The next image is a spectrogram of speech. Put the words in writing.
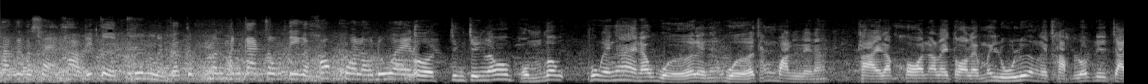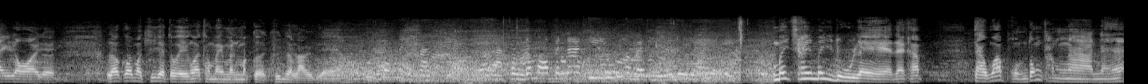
คะกับกระแสข่าวที่เกิดขึ้นเหมือนกับมันเป็นการโจมตีกับครอบครัวเราด้วยเออจริง ๆ แล้วผมก็พูดง่ายๆนะเหวอเลยนะเหวอทั้งวันเลยนะถ่ายละครอะไรต่ออะไรไม่รู้เรื่องเลยขับรถนี่ใจลอยเลย แล้วก็มาคิดกับตัวเองว่าทำไมมันมาเกิดขึ้นกับเราอีกแล้วพี่ปุ้งเหน่งคะหลายคนก็มองเป็นหน้าที่ลูกทำไมถึงไม่ดูแลเองไม่ใช่ไม่ดูแลนะครับ แต่ว่าผมต้องทำงานนะฮะ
